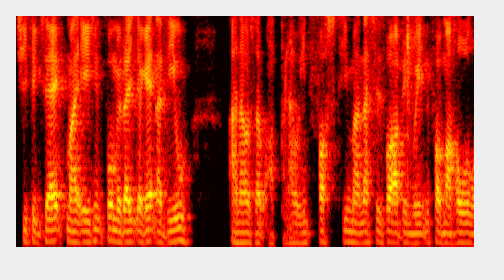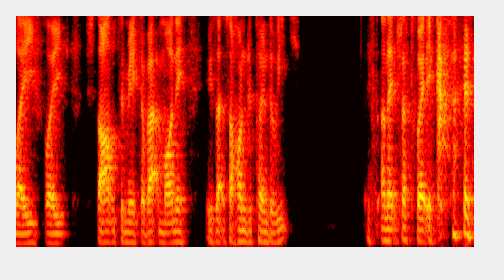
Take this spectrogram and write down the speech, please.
chief exec, my agent for me. Right, you're getting a deal, and I was like, oh, brilliant, first team, man. This is what I've been waiting for my whole life. Like starting to make a bit of money. He's like, it's a hundred pound a week, an extra twenty quid.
